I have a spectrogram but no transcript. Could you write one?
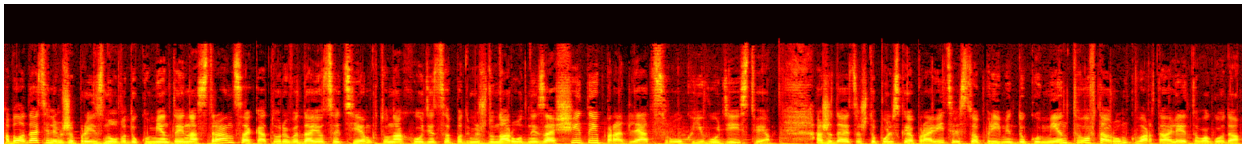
Обладателям же проездного документа иностранца, который выдается тем, кто находится под международной защитой, продлят срок его действия. Ожидается, что польское правительство примет документ во втором квартале этого года.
